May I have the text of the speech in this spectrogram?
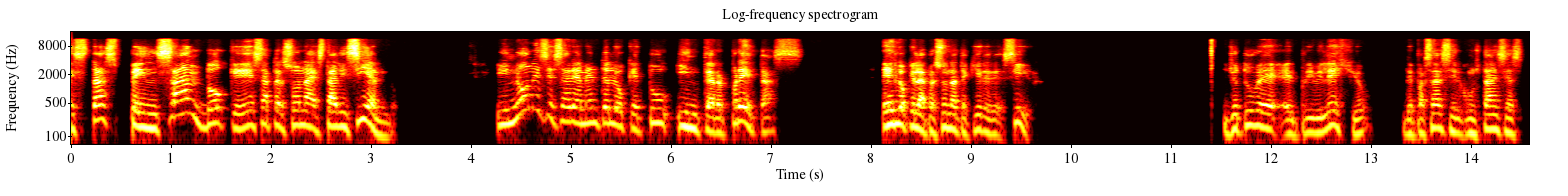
estás pensando que esa persona está diciendo. Y no necesariamente lo que tú interpretas es lo que la persona te quiere decir. Yo tuve el privilegio de pasar circunstancias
